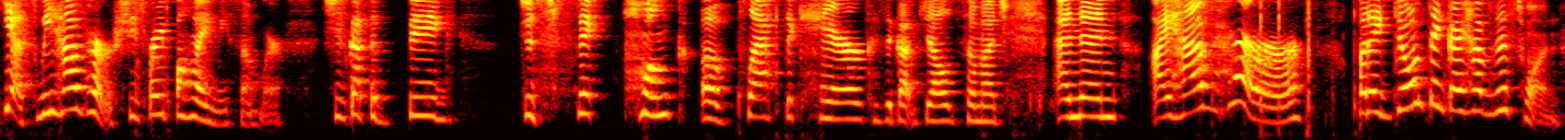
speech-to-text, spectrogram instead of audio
Yes, we have her. She's right behind me somewhere. She's got the big, just thick hunk of plastic hair because it got gelled so much. And then I have her, but I don't think I have this one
